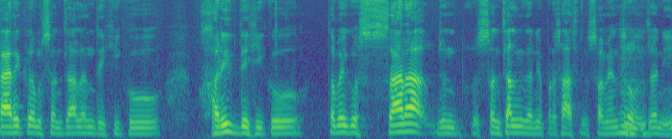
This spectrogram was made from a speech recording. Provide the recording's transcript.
कार्यक्रम सञ्चालनदेखिको खरिददेखिको तपाईँको सारा जुन सञ्चालन गर्ने प्रशासनिक संयन्त्र हुन्छ नि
